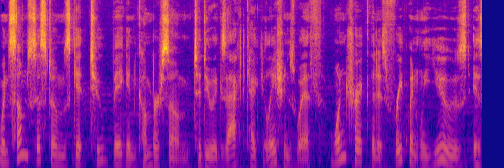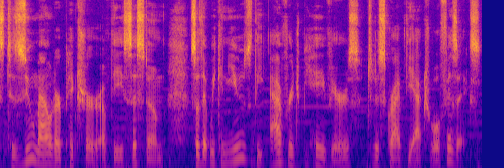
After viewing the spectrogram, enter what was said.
When some systems get too big and cumbersome to do exact calculations with, one trick that is frequently used is to zoom out our picture of the system so that we can use the average behaviors to describe the actual physics.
